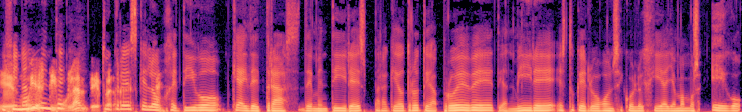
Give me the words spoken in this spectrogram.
y finalmente, ¿Tú crees que el objetivo que hay detrás de mentir es para que otro te apruebe, te admire, esto que luego en psicología llamamos ego,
